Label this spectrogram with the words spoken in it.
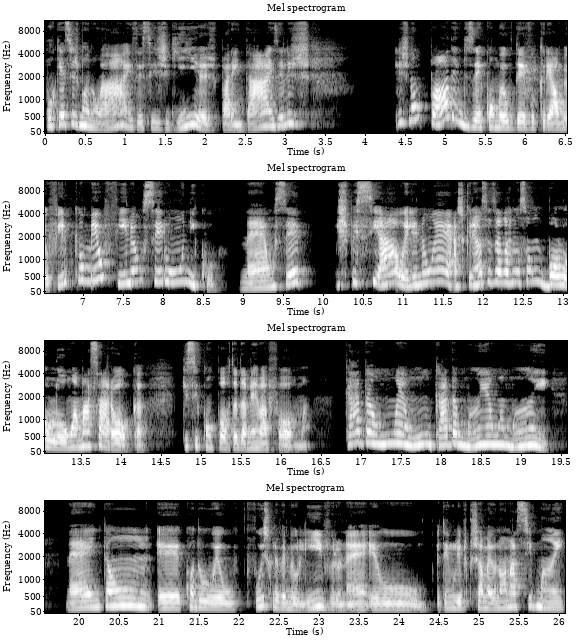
Porque esses manuais, esses guias parentais, eles eles não podem dizer como eu devo criar o meu filho, porque o meu filho é um ser único, né? Um ser especial, ele não é, as crianças elas não são um bololô, uma maçaroca que se comporta da mesma forma. Cada um é um, cada mãe é uma mãe né? Então, é, quando eu fui escrever meu livro, né? Eu, eu tenho um livro que chama Eu Não Nasci Mãe.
